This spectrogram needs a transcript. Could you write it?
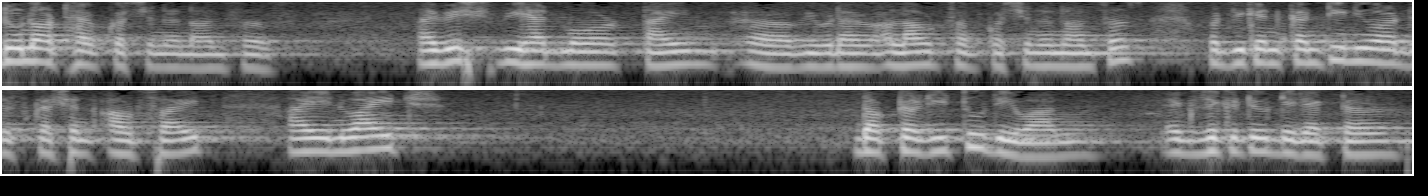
do not have question and answers. I wish we had more time. Uh, we would have allowed some question and answers, but we can continue our discussion outside. I invite Dr. Ritu Diwan, Executive Director,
